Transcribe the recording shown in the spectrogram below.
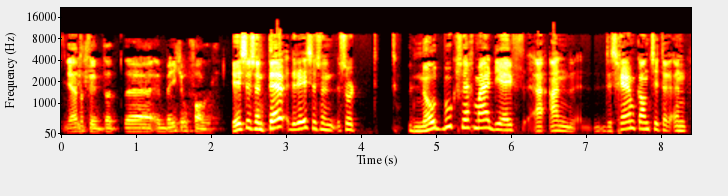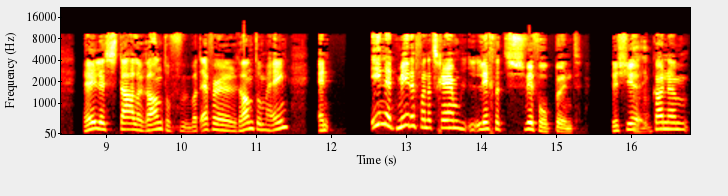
ja, ik dat, vind dat eh, een beetje opvallend. Er is dus een, er is dus een soort notebook, zeg maar. Die heeft aan de schermkant zit er een hele stalen rand of whatever rand omheen. En in het midden van het scherm ligt het swivelpunt. Dus je Mhm. kan hem...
